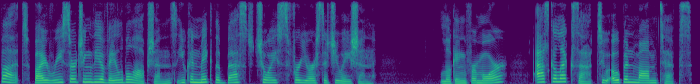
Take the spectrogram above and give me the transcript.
But by researching the available options, you can make the best choice for your situation. Looking for more? Ask Alexa to open Mom Tips.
